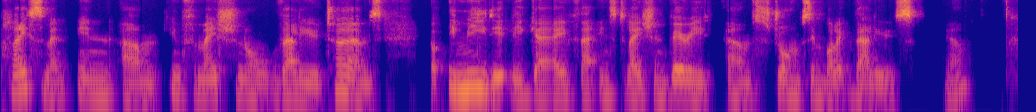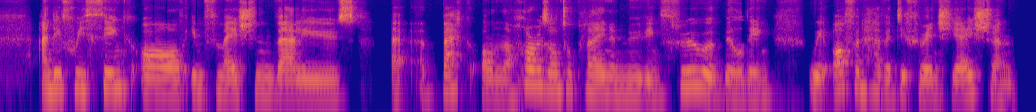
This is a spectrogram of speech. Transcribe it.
placement in um, informational value terms immediately gave that installation very um, strong symbolic values. Yeah. And if we think of information values uh, back on the horizontal plane and moving through a building, we often have a differentiation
